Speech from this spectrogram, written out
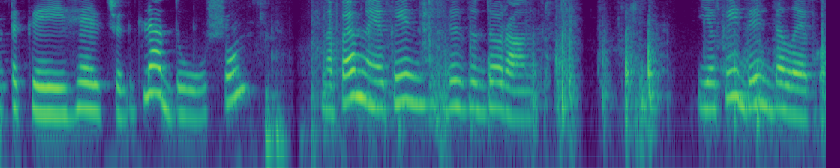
такий гельчик для душу. Напевно, якийсь дезодорант, який десь далеко.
